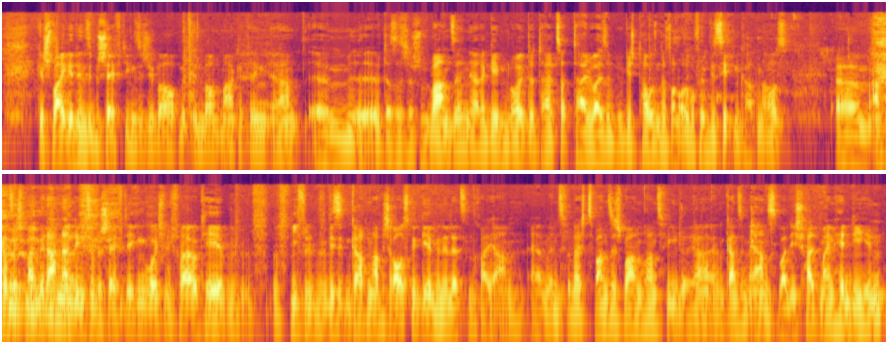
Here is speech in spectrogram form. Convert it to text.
geschweige denn sie beschäftigen sich überhaupt mit Inbound Marketing. Ja. Ähm, das ist ja schon Wahnsinn. Ja. Da geben Leute teilweise wirklich Tausende von Euro für Visitenkarten aus ähm, anstatt sich mal mit anderen Dingen zu beschäftigen, wo ich mich frage, okay, wie viele Visitenkarten habe ich rausgegeben in den letzten drei Jahren? Äh, Wenn es vielleicht 20 waren, waren es viele, ja, ganz im Ernst, weil ich halte mein Handy hin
